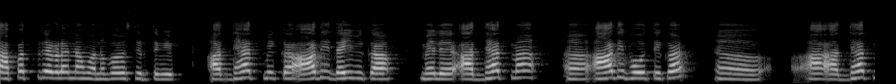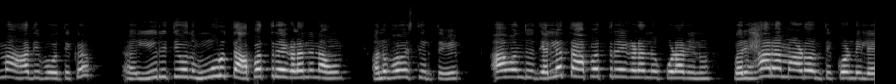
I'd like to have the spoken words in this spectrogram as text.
ತಾಪತ್ರಯಗಳನ್ನು ನಾವು ಅನುಭವಿಸ್ತಿರ್ತೀವಿ. ಆಧ್ಯಾತ್ಮಿಕ, ಆದಿ ದೈವಿಕ, ಮೇಲೆ ಆಧ್ಯಾತ್ಮ ಆದಿ ಭೌತಿಕ ಆಧ್ಯಾತ್ಮ, ಆದಿ ಭೌತಿಕ ಈ ರೀತಿ ಒಂದು ಮೂರು ತಾಪತ್ರಯಗಳನ್ನು ನಾವು ಅನುಭವಿಸ್ತಿರ್ತೀವಿ. ಆ ಒಂದು ಎಲ್ಲ ತಾಪತ್ರಯಗಳನ್ನು ಕೂಡ ನೀನು ಪರಿಹಾರ ಮಾಡು ಅಂತ ತಿಳ್ಕೊಂಡಿಲೆ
